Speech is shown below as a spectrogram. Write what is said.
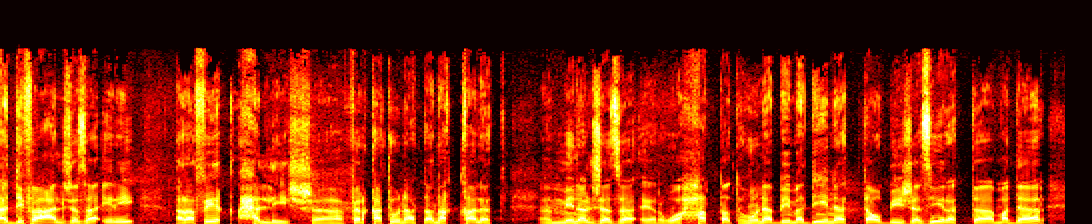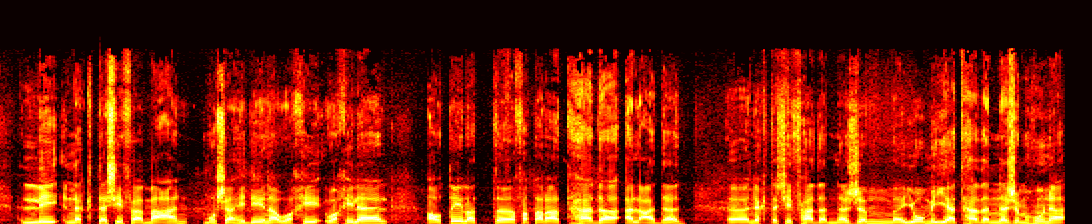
الدفاع الجزائري رفيق حليش. آه، فرقتنا تنقلت من الجزائر وحطت هنا بمدينة أو بجزيرة مدار لنكتشف معا مشاهدينا وخلال أو طيلة فترات هذا العدد. نكتشف هذا النجم يوميات هذا النجم هنا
